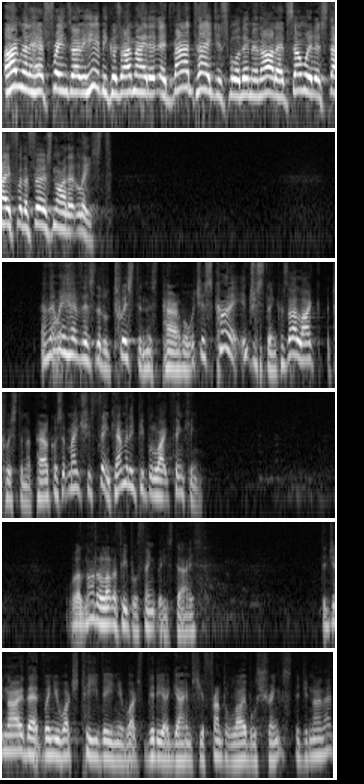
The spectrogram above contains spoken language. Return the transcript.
I'm going to have friends over here because I made it advantageous for them and I'll have somewhere to stay for the first night at least. And then we have this little twist in this parable, which is kind of interesting because I like a twist in a parable because it makes you think. How many people like thinking? Well, not a lot of people think these days. Did you know that when you watch TV and you watch video games, your frontal lobe shrinks? Did you know that?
